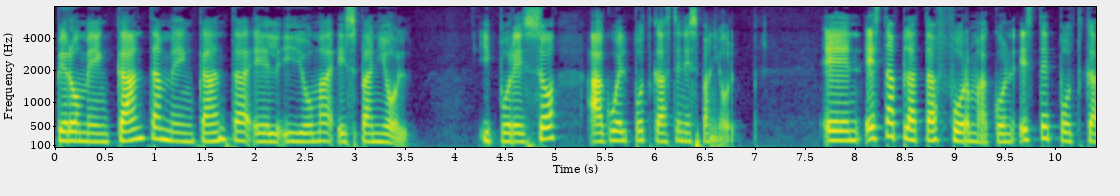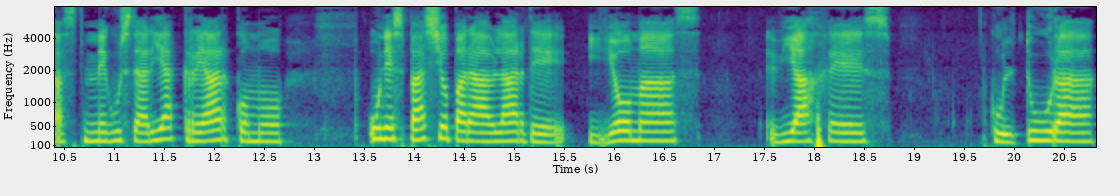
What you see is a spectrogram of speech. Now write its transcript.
Pero me encanta, me encanta el idioma español. Y por eso hago el podcast en español. En esta plataforma, con este podcast, me gustaría crear como un espacio para hablar de idiomas, viajes, cultura.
